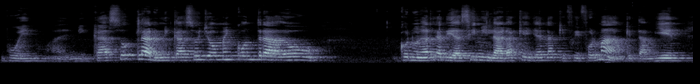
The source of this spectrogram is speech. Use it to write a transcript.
Bueno, en mi caso, claro, en mi caso yo me he encontrado con una realidad similar a aquella en la que fui formada, aunque también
